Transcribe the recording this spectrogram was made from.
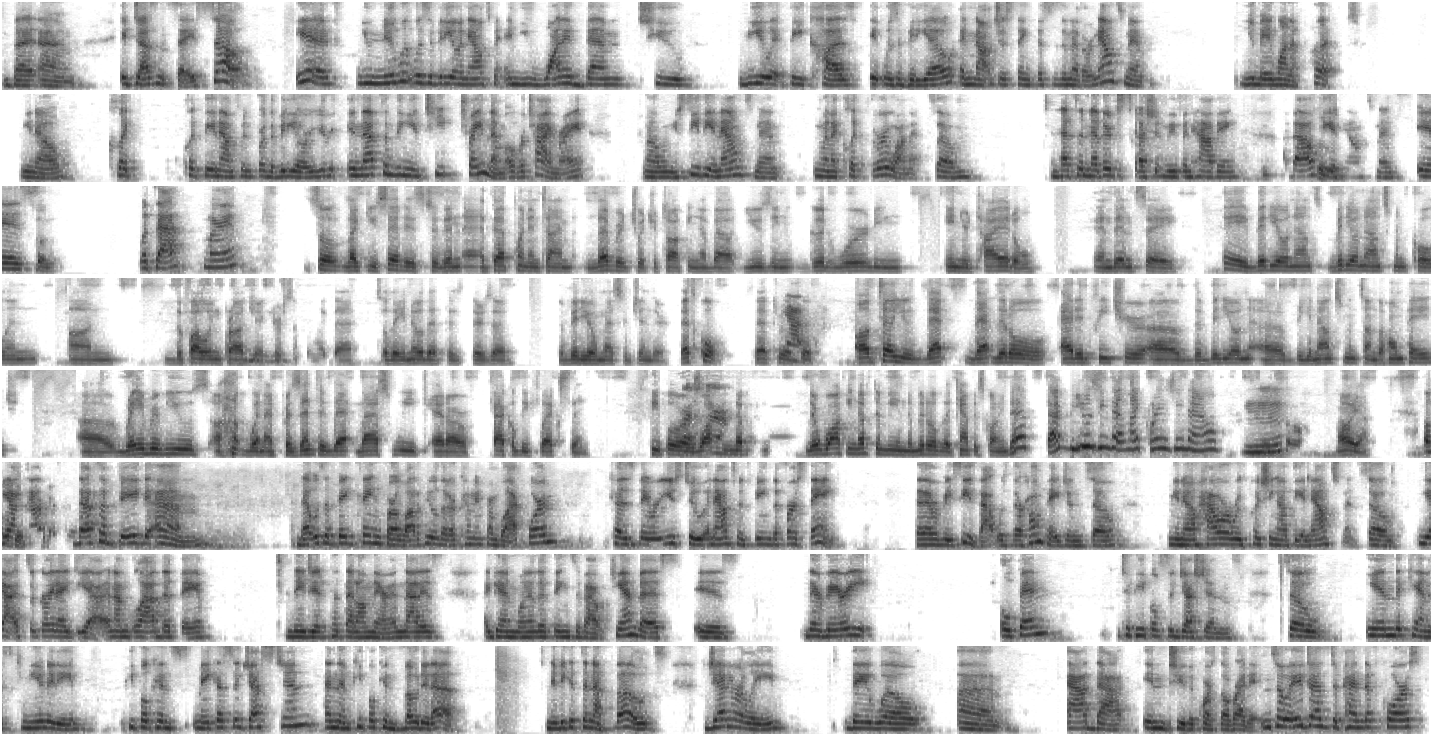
But um, it doesn't say. So if you knew it was a video announcement and you wanted them to view it because it was a video and not just think this is another announcement, you may want to put, you know, click click the announcement for the video or you're and that's something you teach train them over time, right? Uh, when you see the announcement, you want to click through on it. So that's another discussion we've been having about the announcements is So, what's that, Maria? So like you said, is to then at that point in time, leverage what you're talking about using good wording in your title and then say, hey, video announce, video announcement colon on the following project or mm-hmm. something like that. So they know that there's, there's a, a video message in there. That's cool. That's really Yeah. cool. I'll tell you that that little added feature of the video of the announcements on the homepage, uh, rave reviews uh, when I presented that last week at our faculty flex thing. People are For walking sure. up. They're walking up to me in the middle of the campus, going, "That I'm using that like crazy now." Mhm. So- oh yeah. Yeah, Okay. that's a big um that was a big thing for a lot of people that are coming from blackboard because they were used to announcements being the first thing that everybody sees that was their homepage and so you know how are we pushing out the announcement so yeah it's a great idea and i'm glad that they they did put that on there and that is again one of the things about canvas is they're very open to people's suggestions so in the canvas community people can make a suggestion and then people can vote it up. And if it gets enough votes, generally they will um, add that into the course. They'll write it. And so it does depend, of course,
